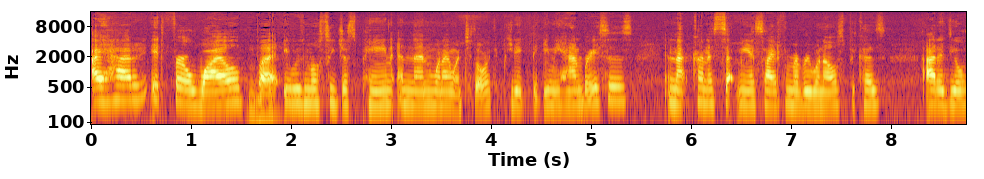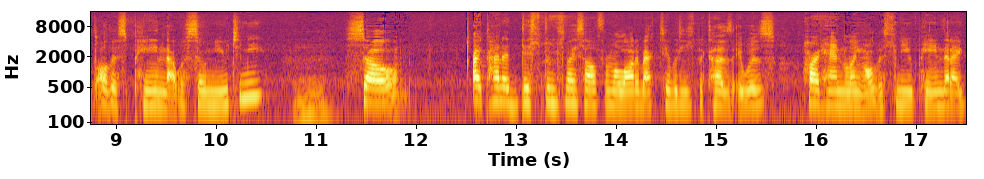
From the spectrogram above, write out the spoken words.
I had it for a while, mm-hmm. but it was mostly just pain. And then when I went to the orthopedic, they gave me hand braces, and that kind of set me aside from everyone else because I had to deal with all this pain that was so new to me. Mm-hmm. So I kind of distanced myself from a lot of activities because it was hard handling all this new pain that I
